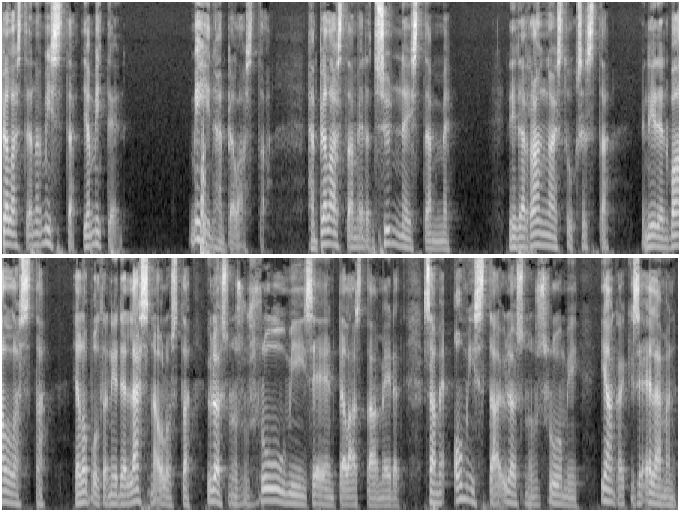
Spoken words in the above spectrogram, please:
Pelastajana mistä ja miten? Mihin hän pelastaa? Hän pelastaa meidät synneistämme, niiden rangaistuksesta ja niiden vallasta – ja lopulta niiden läsnäolosta ylösnoususruumiiseen pelastaa meidät. Saamme omistaa ylösnoususruumiin ihan kaikki se elämän.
